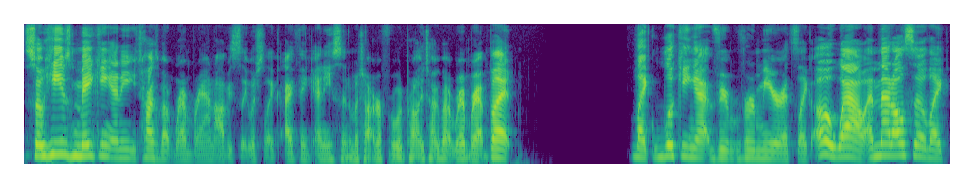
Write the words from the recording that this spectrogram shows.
so he's making and he talks about Rembrandt, obviously, which like I think any cinematographer would probably talk about Rembrandt, but like looking at Ver- Vermeer, it's like, oh wow. And that also like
